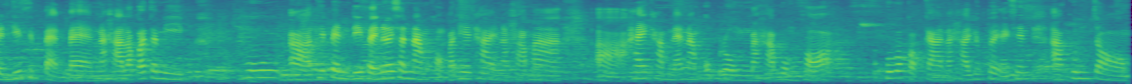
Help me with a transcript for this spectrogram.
เป็น 28 แบรนด์นะคะ แล้วก็จะมีผู้อ่าที่เป็นดีไซเนอร์ชั้นนำของประเทศไทยนะคะมาอ่าให้คำแนะนำอบรมนะคะบ่มเพาะผู้ประกอบการนะคะ ยกตัวอย่างเช่นอ่าคุณจอม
